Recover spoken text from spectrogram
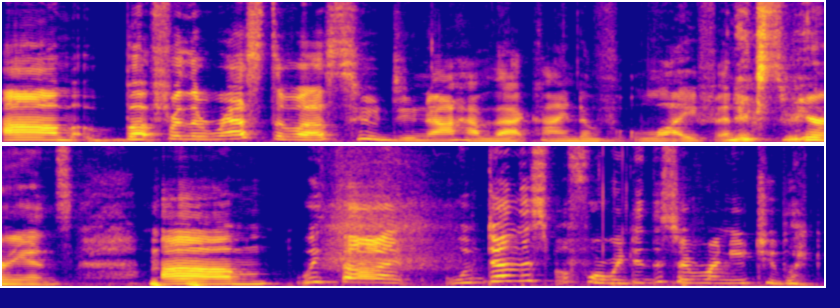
Um, but for the rest of us who do not have that kind of life and experience, um, we thought we've done this before. We did this over on YouTube like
